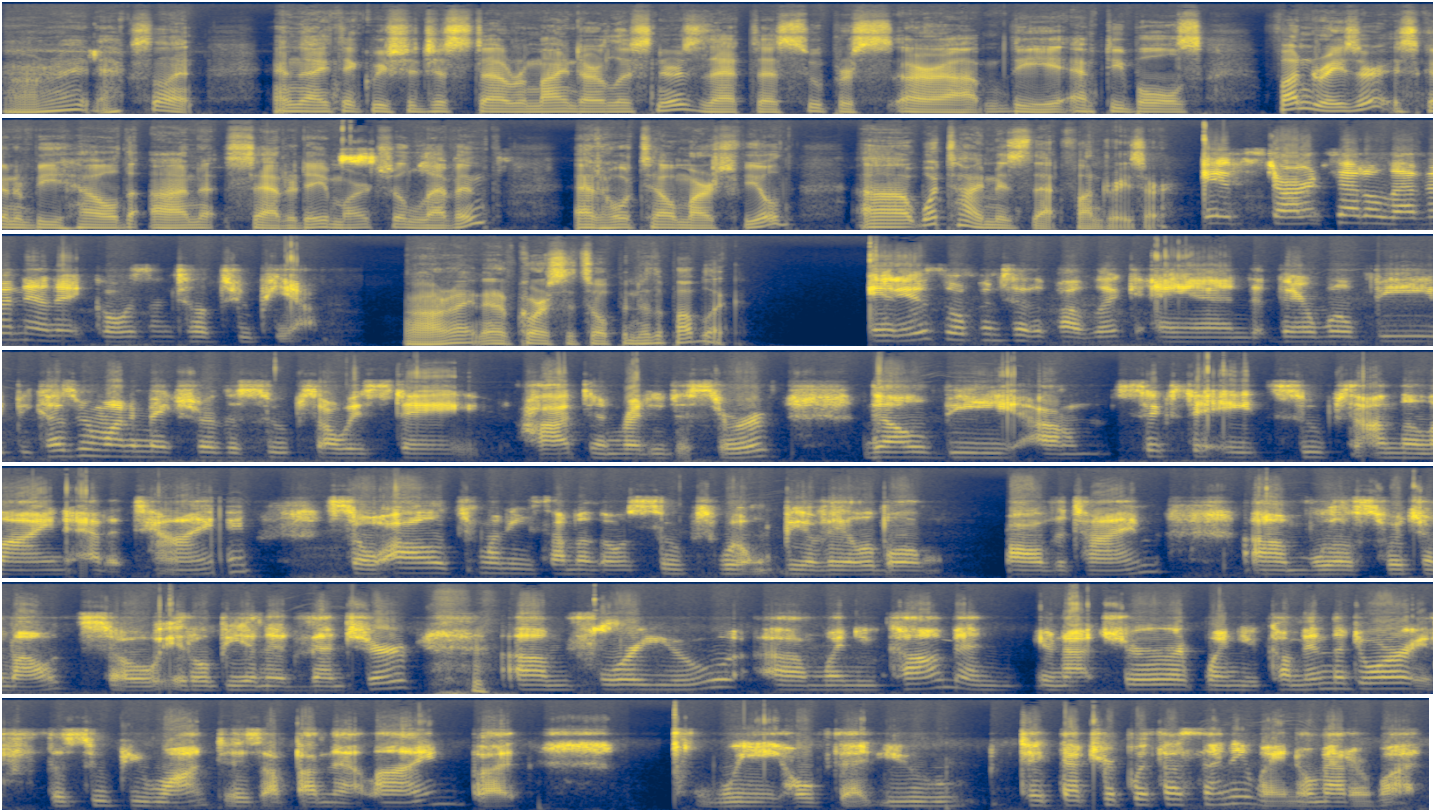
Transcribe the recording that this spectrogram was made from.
All right, excellent. And I think we should just uh, remind our listeners that uh, Super or uh, the Empty Bowls fundraiser is going to be held on Saturday, March 11th at Hotel Marshfield. Uh, what time is that fundraiser? It starts at 11 and it goes until 2 p.m. All right, and of course it's open to the public. It is open to the public, and there will be, because we want to make sure the soups always stay hot and ready to serve, there'll be um, six to eight soups on the line at a time. So, all 20 some of those soups won't be available all the time. Um, we'll switch them out. So, it'll be an adventure um, for you um, when you come, and you're not sure when you come in the door if the soup you want is up on that line. But we hope that you take that trip with us anyway, no matter what.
